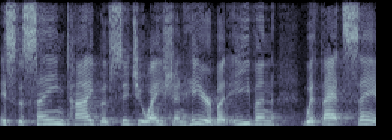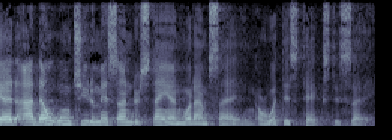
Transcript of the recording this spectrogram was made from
It's the same type of situation here, but even with that said, I don't want you to misunderstand what I'm saying or what this text is saying.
